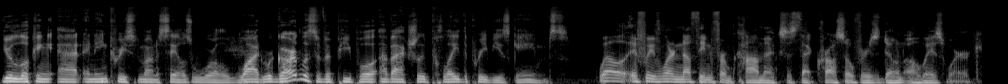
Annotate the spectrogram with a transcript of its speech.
you're looking at an increased amount of sales worldwide, regardless of if people have actually played the previous games. Well, if we've learned nothing from comics, is that crossovers don't always work.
